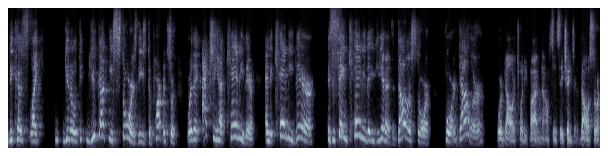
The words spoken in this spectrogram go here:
because like, you know, you've got these stores, these department stores where they actually have candy there, and the candy there is the same candy that you can get at the dollar store for a dollar or dollar twenty-five now since they changed it to dollar store.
